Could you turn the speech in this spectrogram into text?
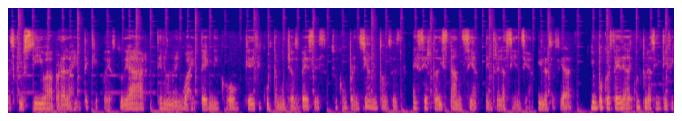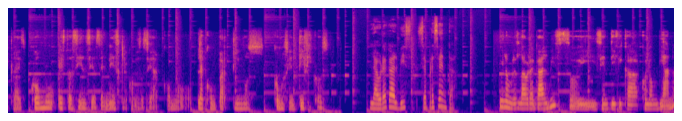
exclusiva para la gente que podía estudiar, tiene un lenguaje técnico que dificulta muchas veces su comprensión, entonces hay cierta distancia entre la ciencia y la sociedad. Y un poco esta idea de cultura científica es cómo esta ciencia se mezcla con la sociedad, cómo la compartimos como científicos. Laura Galvis se presenta. Mi nombre es Laura Galvis, soy científica colombiana.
